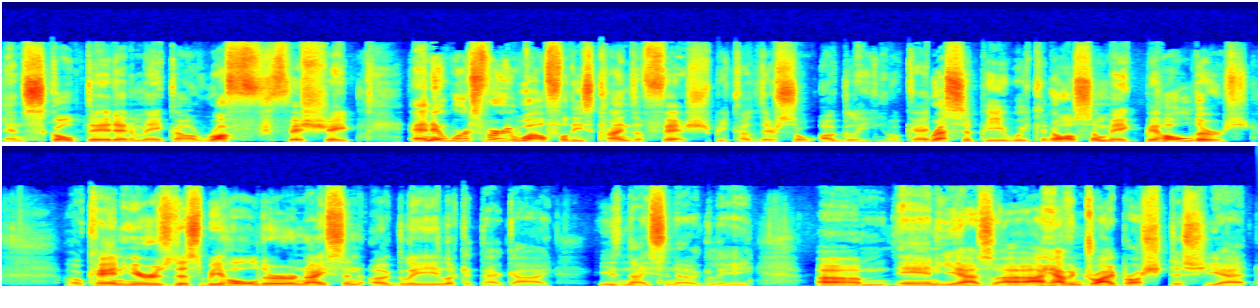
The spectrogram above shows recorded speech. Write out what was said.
and sculpted and make a rough fish shape. And it works very well for these kinds of fish because they're so ugly, okay? Recipe, we can also make beholders. Okay, and here's this beholder, nice and ugly. Look at that guy. he's nice and ugly. Um, and he has, uh, I haven't dry brushed this yet,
